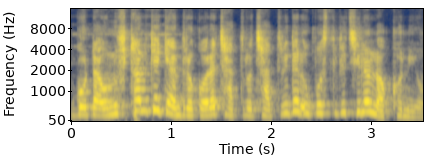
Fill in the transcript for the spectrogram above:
গোটা অনুষ্ঠানকে কেন্দ্র করে ছাত্রছাত্রীদের উপস্থিতি ছিল লক্ষণীয়।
